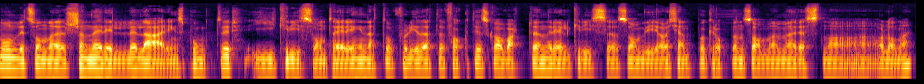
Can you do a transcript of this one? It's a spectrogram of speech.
noen litt sånne generelle læringspunkter i krisehåndtering, nettopp fordi dette faktisk har vært en reell krise som vi har kjent på kroppen sammen med resten av, landet.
